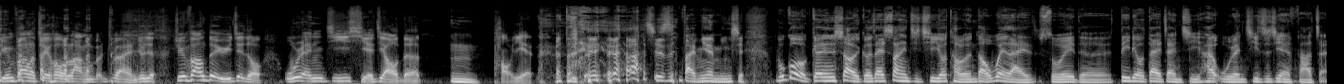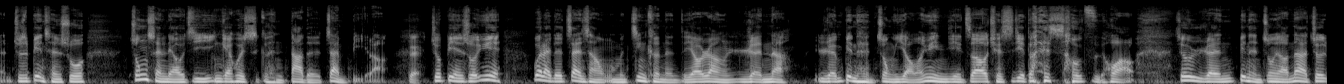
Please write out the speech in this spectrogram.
军方的最后浪漫，就是军方对于这种无人机邪教的。嗯，讨厌。对，其实摆明很明显。不过我跟少宇哥在上一集期有讨论到未来所谓的第六代战机还有无人机之间的发展，就是变成说中程僚机应该会是个很大的占比啦。对，就变成说，因为未来的战场，我们尽可能的要让人呐、啊。人变得很重要嘛，因为你也知道，全世界都在少子化，就人变得很重要，那就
